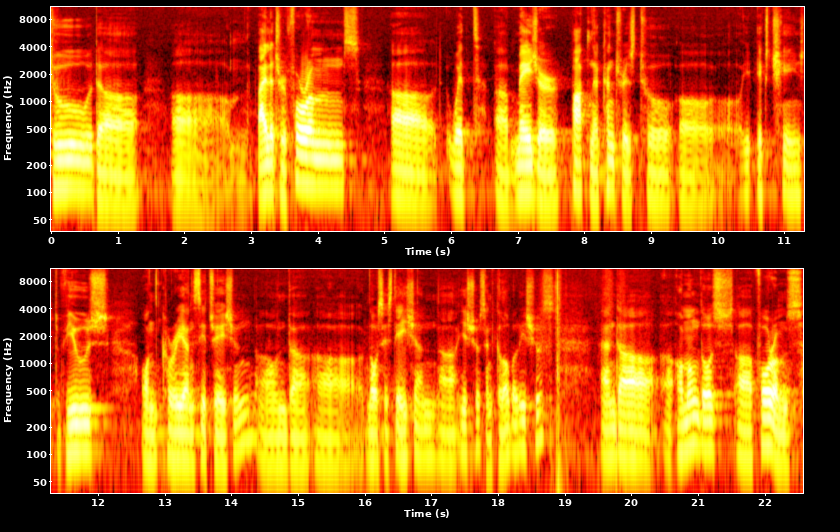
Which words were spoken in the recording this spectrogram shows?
do the bilateral forums with major partner countries to exchange views on Korean situation, on the uh, Northeast Asian uh, issues and global issues. And uh, among those forums,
